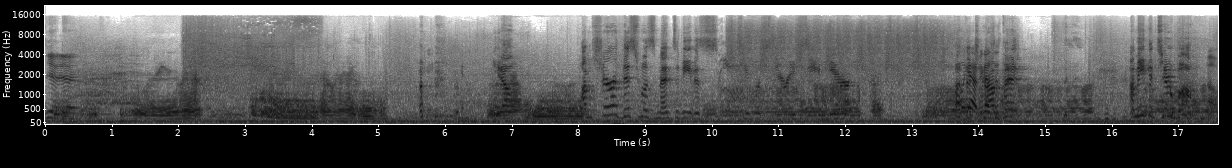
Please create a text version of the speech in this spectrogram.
Yeah, yeah. You know, I'm sure this was meant to be this super scary scene here. But Oh, the yeah, because trumpet. I mean the tuba. Oh.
